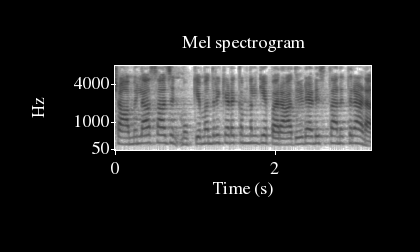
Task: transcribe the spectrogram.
ഷാമില സാജൻ മുഖ്യമന്ത്രിക്കടക്കം നൽകിയ പരാതിയുടെ അടിസ്ഥാനത്തിലാണ്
